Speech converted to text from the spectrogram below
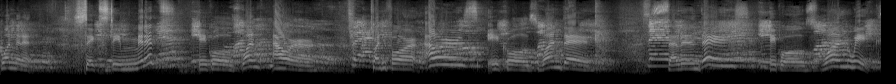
one minute. 60 minutes equals one hour. 24 hours equals one day. Seven days equals one week.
